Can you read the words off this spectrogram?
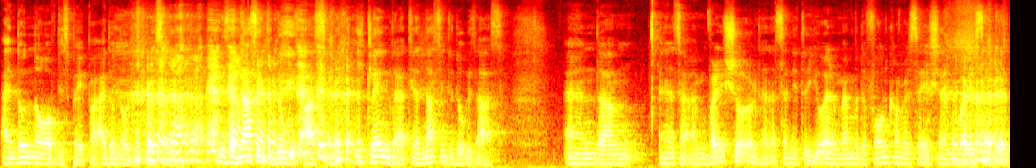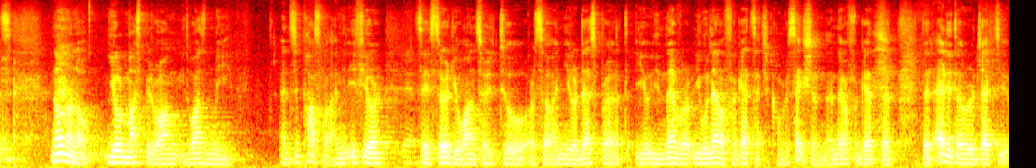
I don't know of this paper. I don't know this person. he said nothing to do with us. And he, he, claimed that he had nothing to do with us. And um, and I said, I'm very sure that I sent it to you. I remember the phone conversation where he said it's, no, no, no, you must be wrong. It wasn't me. And it's impossible. I mean, if you're, yeah. say, 31, 32 or so, and you're desperate, you, you, never, you will never forget such a conversation and never forget that that editor rejects you,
